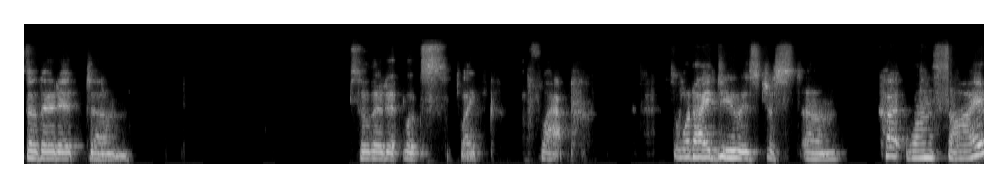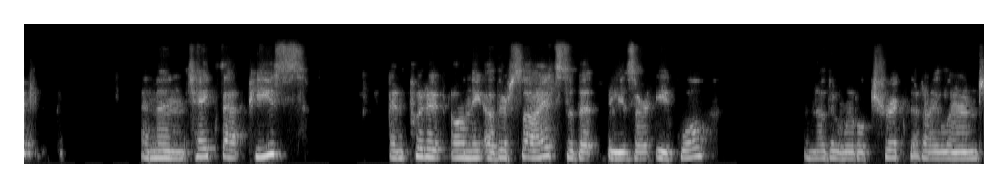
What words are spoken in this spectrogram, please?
so that it um, so that it looks like a flap. So what I do is just um, cut one side and then take that piece and put it on the other side so that these are equal. Another little trick that I learned.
